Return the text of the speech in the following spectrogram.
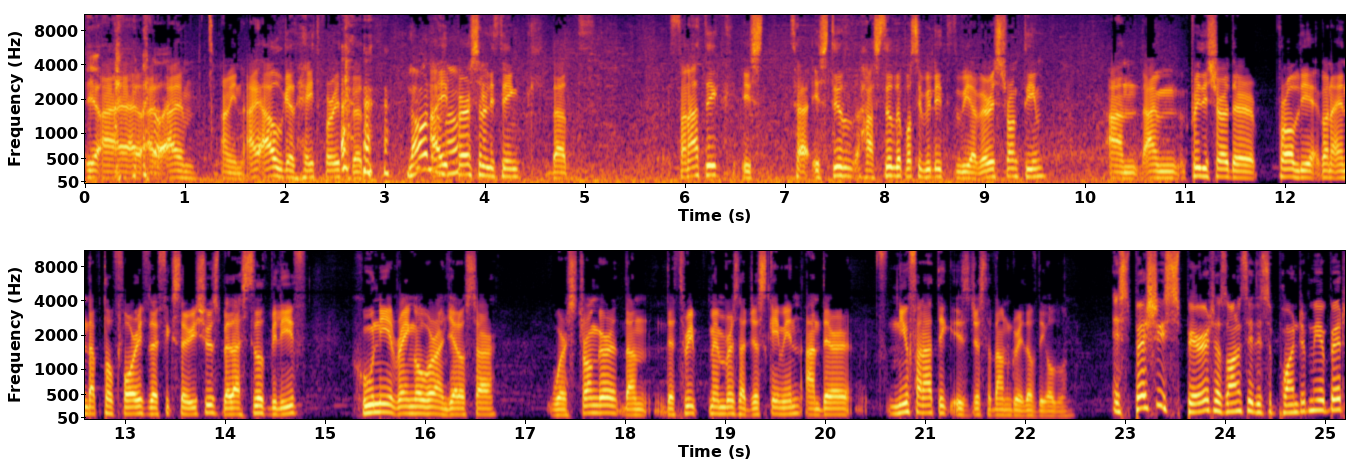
Yeah. I, I, I, I'm- I mean, I, I'll get hate for it, but No, no, I no. personally think that Fnatic is, ta- is still has still the possibility to be a very strong team, and I'm pretty sure they're probably gonna end up top four if they fix their issues. But I still believe Huni, Rainover, and Yellowstar were stronger than the three members that just came in, and their new Fnatic is just a downgrade of the old one. especially Spirit has honestly disappointed me a bit.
